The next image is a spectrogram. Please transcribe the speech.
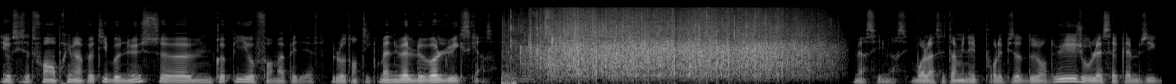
et aussi cette fois en prime un petit bonus, une copie au format PDF, l'authentique manuel de vol du X15. Merci, merci. Voilà, c'est terminé pour l'épisode d'aujourd'hui. Je vous laisse avec la musique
